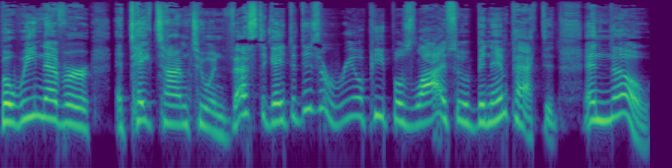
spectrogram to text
But we never uh, take time to investigate that these are real people's lives who have been impacted. And no,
